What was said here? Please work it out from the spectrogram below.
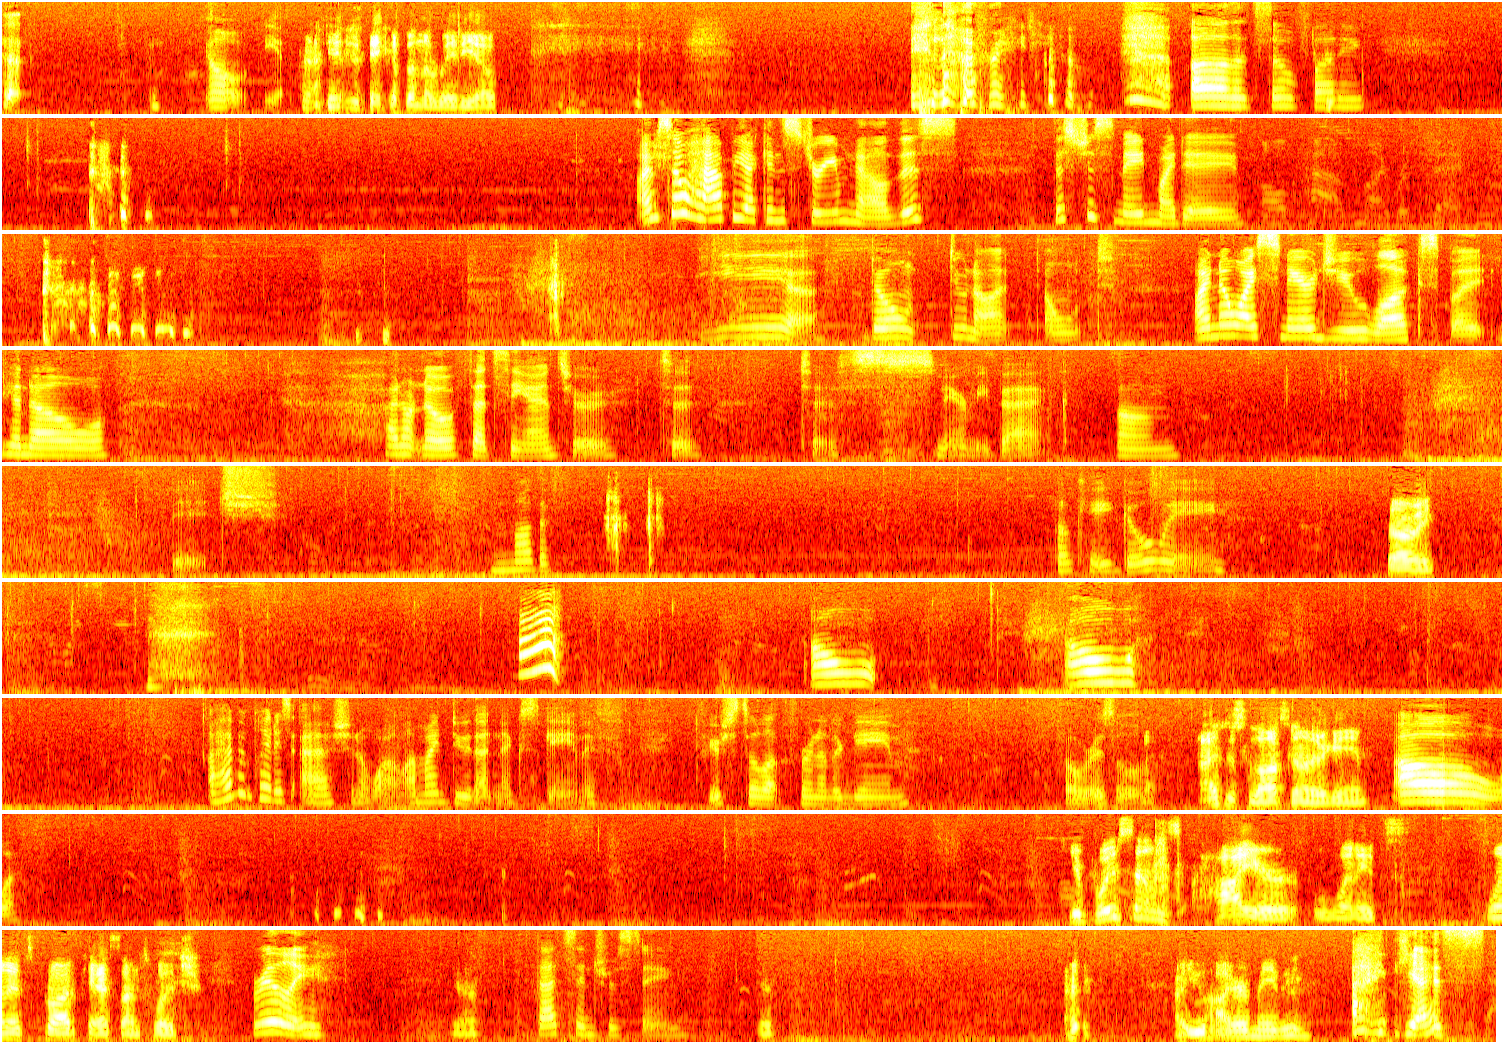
oh, yeah. you just pick up on the radio. In the radio. oh, that's so funny. I'm so happy I can stream now. This, this just made my day. I'll have my. Yeah. Don't, do not, don't. I know I snared you, Lux, but, you know... I don't know if that's the answer to, to snare me back. Um... Bitch. Mother... Okay, go away. Sorry. Ah! Oh. Oh. I haven't played as Ashe in a while. I might do that next game if if you're still up for another game. Faux Rizzle. I just lost another game. Oh. Your voice sounds higher when it's when it's broadcast on Twitch. Really? Yeah. That's interesting. Are you higher, maybe? yes.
